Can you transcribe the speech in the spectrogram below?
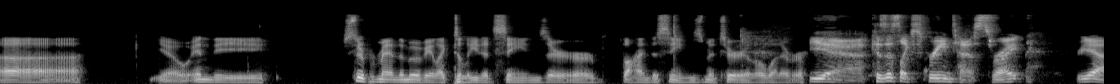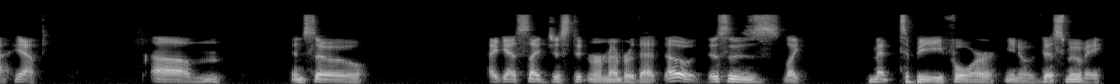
uh you know in the superman the movie like deleted scenes or, or behind the scenes material or whatever Yeah, because it's like screen tests, right? Yeah, yeah. Um, and so I guess I just didn't remember that. Oh, this is like meant to be for you know this movie.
